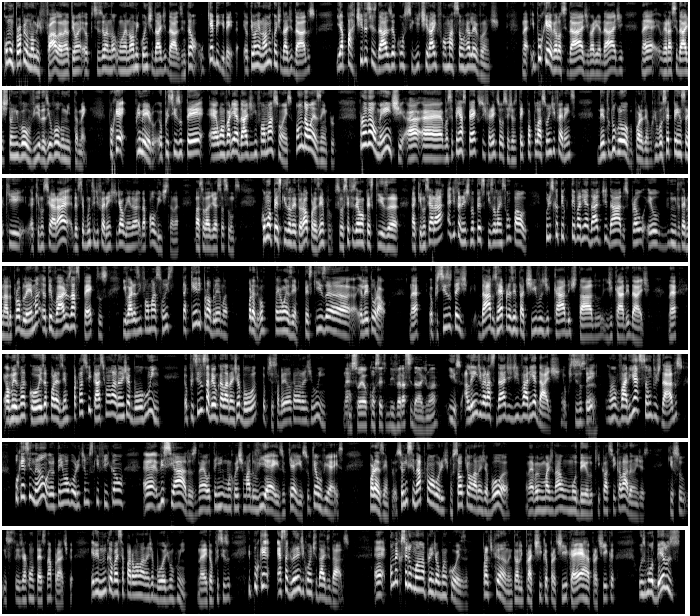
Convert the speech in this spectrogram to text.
Como o próprio nome fala, né, eu, tenho eu preciso de uma enorme quantidade de dados. Então, o que é Big Data? Eu tenho uma enorme quantidade de dados e a partir desses dados eu consegui tirar informação relevante. Né? E por que velocidade, variedade, né, veracidade estão envolvidas e o volume também? Porque, primeiro, eu preciso ter é, uma variedade de informações. Vamos dar um exemplo. Provavelmente a, a, você tem aspectos diferentes, ou seja, você tem populações diferentes dentro do globo. Por exemplo, o que você pensa que aqui no Ceará deve ser muito diferente de alguém da, da Paulista, né? Relacionado a diversos assuntos. Como uma pesquisa eleitoral, por exemplo, se você fizer uma pesquisa aqui no Ceará, é diferente de uma pesquisa lá em São Paulo. Por isso que eu tenho que ter variedade de dados. Para eu, em determinado problema, eu ter vários aspectos e várias informações daquele problema. Por exemplo, vamos pegar um exemplo: pesquisa eleitoral. Né? Eu preciso ter dados representativos de cada estado, de cada idade. Né? É a mesma coisa, por exemplo, para classificar se uma laranja é boa ou ruim. Eu preciso saber o que é laranja boa, eu preciso saber o que é laranja ruim. Né? Isso é o conceito de veracidade, não é? Isso. Além de veracidade, de variedade. Eu preciso certo. ter uma variação dos dados, porque senão eu tenho algoritmos que ficam é, viciados, né? Eu tenho uma coisa chamada viés. O que é isso? O que é um viés? Por exemplo, se eu ensinar para um algoritmo só o que é uma laranja boa, né, vamos imaginar um modelo que classifica laranjas, que isso, isso já acontece na prática. Ele nunca vai separar uma laranja boa de uma ruim. Né? Então eu preciso. E por que essa grande quantidade de dados? É, como é que o ser humano aprende alguma coisa? Praticando. Então ele pratica, pratica, erra, pratica. Os modelos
